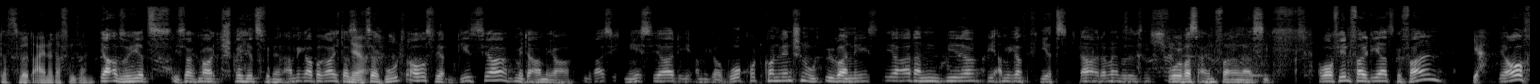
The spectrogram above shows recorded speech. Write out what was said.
das wird eine davon sein. Ja, also jetzt, ich sag mal, ich spreche jetzt für den Amiga-Bereich, das Ja. sieht sehr gut aus. Wir hatten dieses Jahr mit der Amiga 38, nächstes Jahr die Amiga Ruhrpott Convention und übernächstes Jahr dann wieder die Amiga 40. Da, da werden sie sich wohl was einfallen lassen. Aber auf jeden Fall, dir hat's gefallen. Ja. Mir auch.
